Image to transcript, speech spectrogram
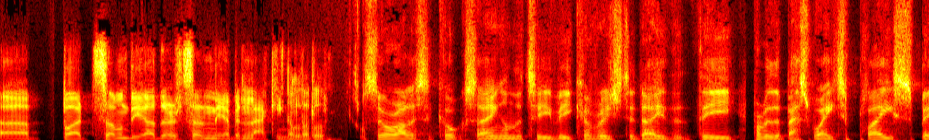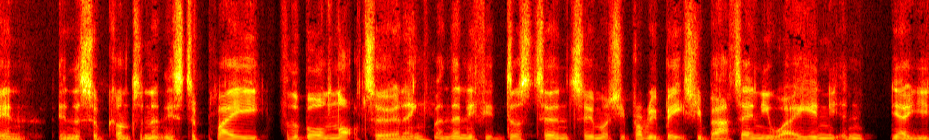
uh, but some of the others certainly have been lacking a little. Saw Alastair Cook saying on the TV coverage today that the probably the best way to play spin in the subcontinent is to play for the ball not turning, and then if it does turn too much, it probably beats your bat anyway, and, and you know you,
